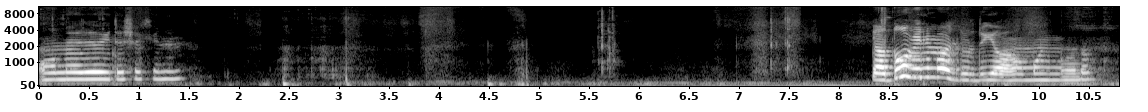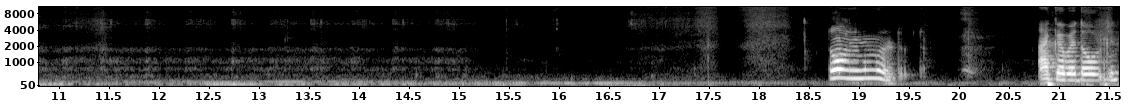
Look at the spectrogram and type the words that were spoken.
AMR'yi de çekelim. Ya Doğu benim öldürdü ya maymun adam. Doğu benim öldürdü. Aga be Doğu'cum.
